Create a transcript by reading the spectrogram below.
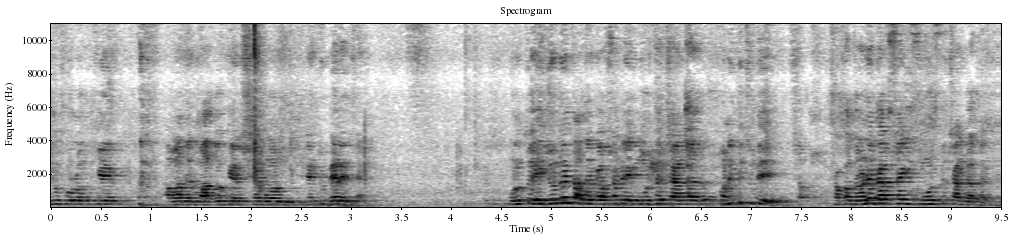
ঈদ উপলক্ষে আমাদের মাদকের সেবন একটু বেড়ে যায়। মূলত এই জন্যই তাদের ব্যবসাটা এই মুহূর্তে চাঙ্গা, অনেক কিছুতেই স- সকল ধরনের ব্যবসায়ী এই মুহূর্তে চাঙ্গা থাকে।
